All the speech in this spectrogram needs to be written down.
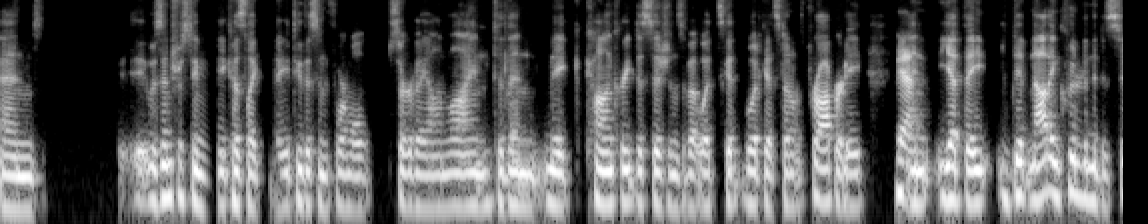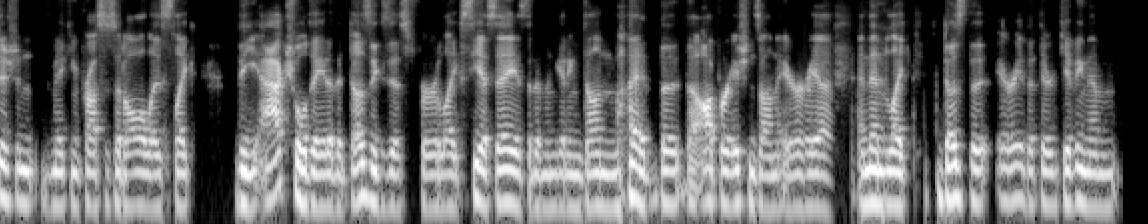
And it was interesting because like they do this informal survey online to then make concrete decisions about what's get what gets done with property. Yeah. And yet they did not include it in the decision making process at all as like the actual data that does exist for like CSAs that have been getting done by the the operations on the area. And then like does the area that they're giving them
